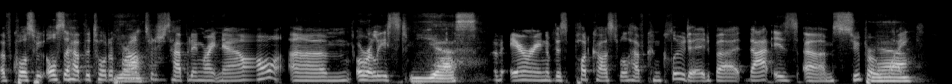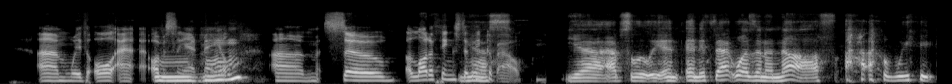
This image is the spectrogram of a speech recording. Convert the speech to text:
of course, we also have the Tour de France, yeah. which is happening right now, um, or at least yes, of airing of this podcast will have concluded. But that is um, super yeah. white. Um, with all obviously mm-hmm. and male. Um, so a lot of things to yes. think about. Yeah, absolutely. And and if that wasn't enough, we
